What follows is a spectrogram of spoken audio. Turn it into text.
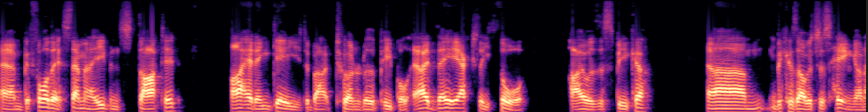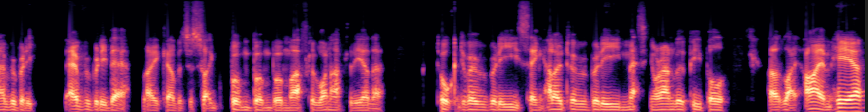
And before the seminar even started, I had engaged about 200 other people. I, they actually thought I was the speaker um, because I was just hitting on everybody, everybody there. Like I was just like boom, boom, boom after one after the other, talking to everybody, saying hello to everybody, messing around with people. I was like, I am here.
